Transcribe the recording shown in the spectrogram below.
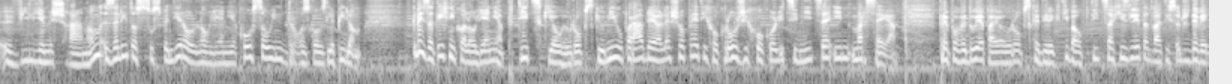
William Schranom za letos suspendiral lovljenje kosov in drozgov z lepilom. Gre za tehniko lovljenja ptic, ki jo v Evropski uniji uporabljajo le še v petih okrožjih okolici Nice in Marseja. Prepoveduje pa jo Evropska direktiva o pticah iz leta 2009.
